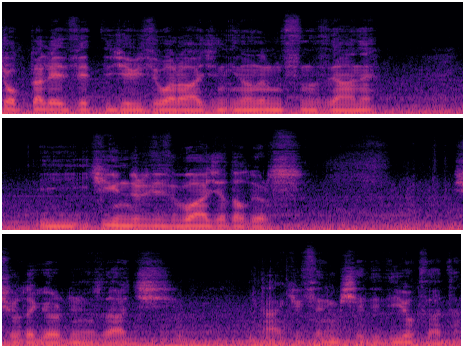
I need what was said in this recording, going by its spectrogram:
Çok da lezzetli cevizi var ağacın, inanır mısınız yani? İyi, iki gündür biz bu ağaca dalıyoruz. Şurada gördüğünüz ağaç. Yani kimsenin bir şey dediği yok zaten.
